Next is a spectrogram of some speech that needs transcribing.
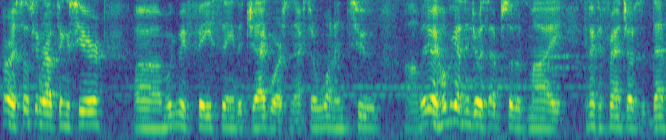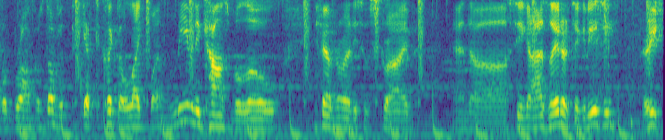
Alright, so that's going to wrap things here. Um, we're going to be facing the Jaguars next. They're 1 and 2. Um, anyway, I hope you guys enjoyed this episode of my Connected Franchise, with the Denver Broncos. Don't forget to click the like button, leave any comments below. If you haven't already, subscribe. And uh, see you guys later. Take it easy. Peace.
